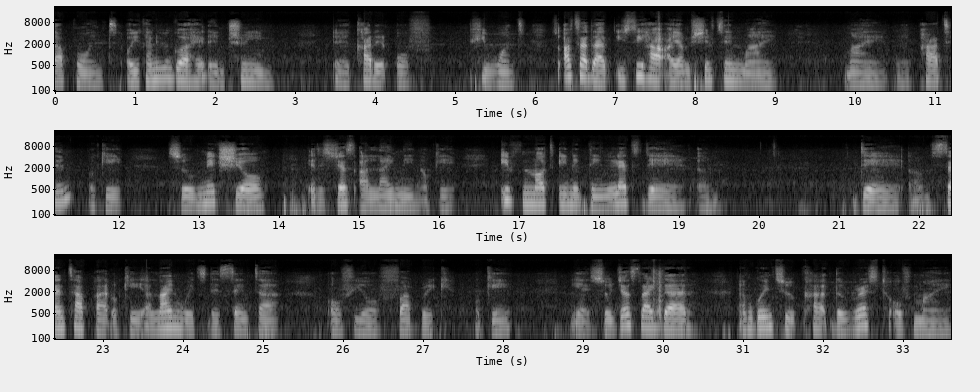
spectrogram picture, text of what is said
that point. Or you can even go ahead and trim uh, cut it off if you want. So after that you see how i am shifting my my uh, pattern. Okay. So make sure it is just aligning. Okay. If not anything let the um, the um, center part okay align with the center of your fabric okay? Yeah so just like that I'm going to cut the rest of my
